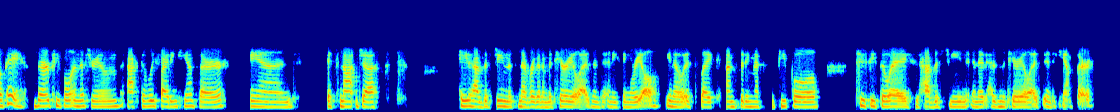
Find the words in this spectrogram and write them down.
okay, there are people in this room actively fighting cancer, and it's not just, hey, you have this gene that's never going to materialize into anything real. You know, it's like I'm sitting next to people two seats away who have this gene and it has materialized into cancer.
